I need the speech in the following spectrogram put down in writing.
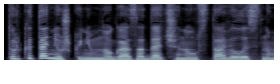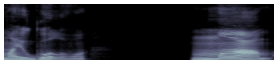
только Танюшка немного озадаченно уставилась на мою голову. «Мам,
